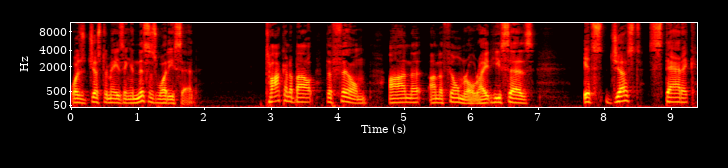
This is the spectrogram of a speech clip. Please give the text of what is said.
was just amazing. And this is what he said. Talking about the film on the, on the film roll, right? He says, it's just static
